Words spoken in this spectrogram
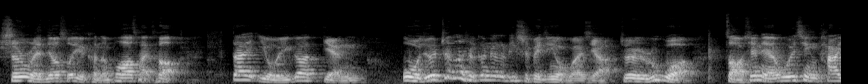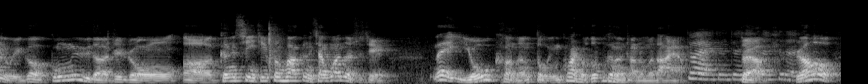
深入研究，所以可能不好揣测。但有一个点，我觉得真的是跟这个历史背景有关系啊，就是如果早些年微信它有一个公域的这种呃跟信息分发更相关的事情，那有可能抖音、快手都不可能长这么大呀。对对对，对啊。然后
